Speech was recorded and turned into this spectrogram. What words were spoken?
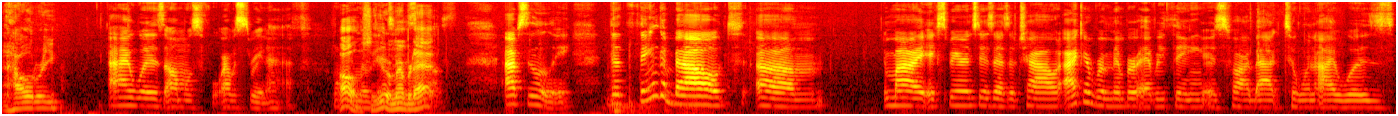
And how old were you? I was almost four. I was three and a half. Oh, so you remember that? house. Absolutely. The thing about um, my experiences as a child, I can remember everything as far back to when I was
